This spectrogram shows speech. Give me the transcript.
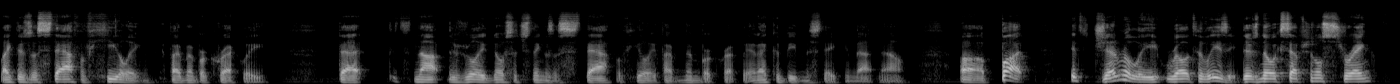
like there's a staff of healing, if I remember correctly, that it's not. There's really no such thing as a staff of healing, if I remember correctly, and I could be mistaking that now. Uh, but it's generally relatively easy. There's no exceptional strength,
